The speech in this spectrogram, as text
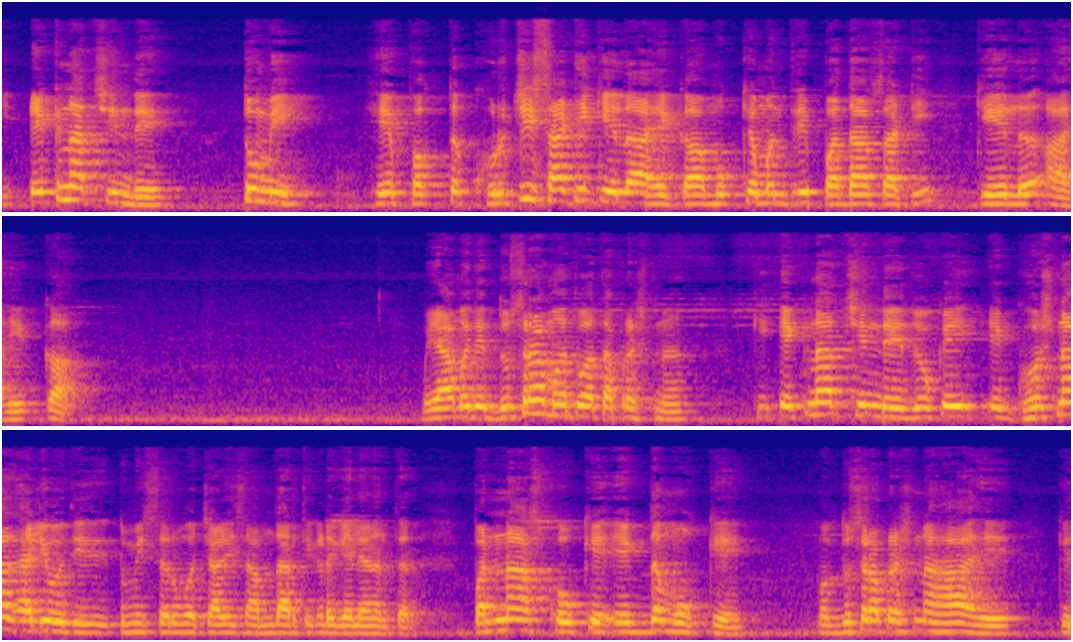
की एकनाथ शिंदे तुम्ही हे फक्त खुर्चीसाठी केलं आहे का? मुख्यमंत्री पदासाठी केलं आहे का? मग यामध्ये दुसरा महत्त्वाचा प्रश्न की एकनाथ शिंदे जो काही एक घोषणा झाली होती तुम्ही सर्व चाळीस आमदार तिकडे गेल्यानंतर पन्नास खोके एकदम ओके. मग दुसरा प्रश्न हा आहे की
